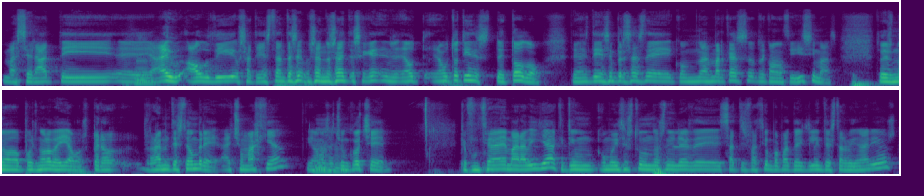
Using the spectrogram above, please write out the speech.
Maserati, eh, Audi, o sea, tienes tantas, o sea, no sabes, que en, el auto, tienes de todo, tienes, tienes empresas de, con unas marcas reconocidísimas. Entonces, no, pues no lo veíamos, pero realmente este hombre ha hecho magia, digamos, ha hecho un coche que funciona de maravilla, que tiene, como dices tú, unos niveles de satisfacción por parte del cliente extraordinarios,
